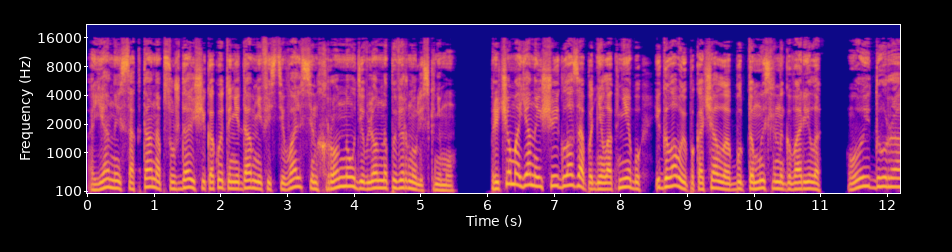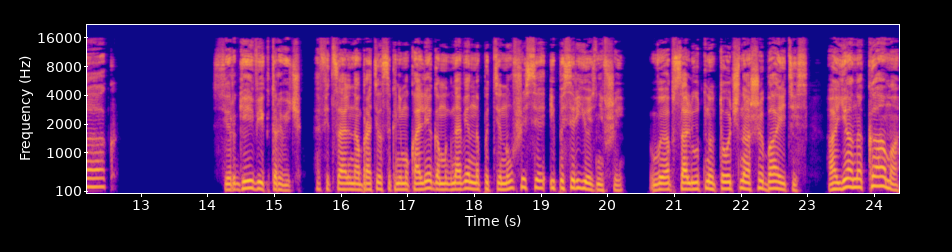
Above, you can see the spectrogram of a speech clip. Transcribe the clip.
Аяна и Сактан, обсуждающие какой-то недавний фестиваль, синхронно удивленно повернулись к нему. Причем Аяна еще и глаза подняла к небу и головой покачала, будто мысленно говорила «Ой, дурак». «Сергей Викторович», — официально обратился к нему коллега, мгновенно подтянувшийся и посерьезневший. «Вы абсолютно точно ошибаетесь. А Яна Кама,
